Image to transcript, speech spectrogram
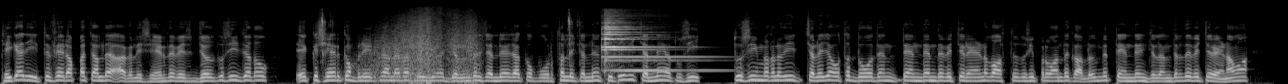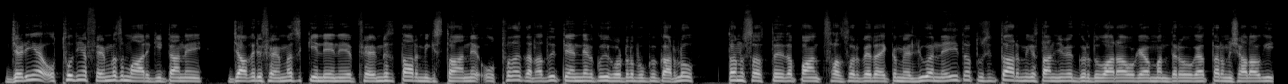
ਠੀਕ ਹੈ ਜੀ? ਤੇ ਫਿਰ ਆਪਾਂ ਚੱਲਦੇ ਹਾਂ ਅਗਲੇ ਸ਼ਹਿਰ ਦੇ ਵਿੱਚ। ਜਦੋਂ ਤੁਸੀਂ ਜਦੋਂ ਇੱਕ ਸ਼ਹਿਰ ਕੰਪਲੀਟ ਕਰ ਲਿਆ, ਤਾਂ ਤੁਸੀਂ ਜਿਵੇਂ ਜਲੰਧਰ ਚੱਲੇ ਹੋ ਜਾਂ ਕਪੂਰਥਲੇ ਚੱਲੇ ਹੋ, ਕਿਤੇ ਵੀ ਚੱਲੇ ਹੋ ਤੁਸੀਂ ਤੁਸੀਂ ਮਤਲਬ ਵੀ ਚਲੇ ਜਾਓ ਉੱਥੇ 2 ਦਿਨ 3 ਦਿਨ ਦੇ ਵਿੱਚ ਰਹਿਣ ਵਾਸਤੇ ਤੁਸੀਂ ਪ੍ਰਬੰਧ ਕਰ ਲਓ ਵੀ ਮੈਂ 3 ਦਿਨ ਜਲੰਧਰ ਦੇ ਵਿੱਚ ਰਹਿਣਾ ਵਾਂ। ਜਿਹੜੀਆਂ ਉੱਥੋਂ ਦੀਆਂ ਫੇਮਸ ਮਾਰਕੀਟਾਂ ਨੇ ਜਾਂ ਫਿਰ ਫੇਮਸ ਕਿਲੇ ਨੇ ਫੇਮਸ ਧਾਰਮਿਕ ਸਥਾਨ ਨੇ, ਉੱਥੋਂ ਦਾ ਕਰਨਾ, ਤੁਸੀਂ 3 ਦਿਨ ਕੋਈ ਹੋਟਲ ਬੁੱਕ ਕਰ ਲਓ, ਤੁਹਾਨੂੰ ਸਸਤੇ ਦਾ 5-700 ਰੁਪਏ ਦਾ ਇੱਕ ਮਿਲ ਜੂਗਾ, ਨਹੀਂ ਤਾਂ ਤੁਸੀਂ ਧਾਰਮਿਕ ਸਥਾਨ ਜਿਵੇਂ ਗੁਰਦੁਆਰਾ ਹੋ ਗਿਆ, ਮੰਦਿਰ ਹੋ ਗਿਆ, ਧਰਮਸ਼ਾਲਾ ਹੋ ਗਈ,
